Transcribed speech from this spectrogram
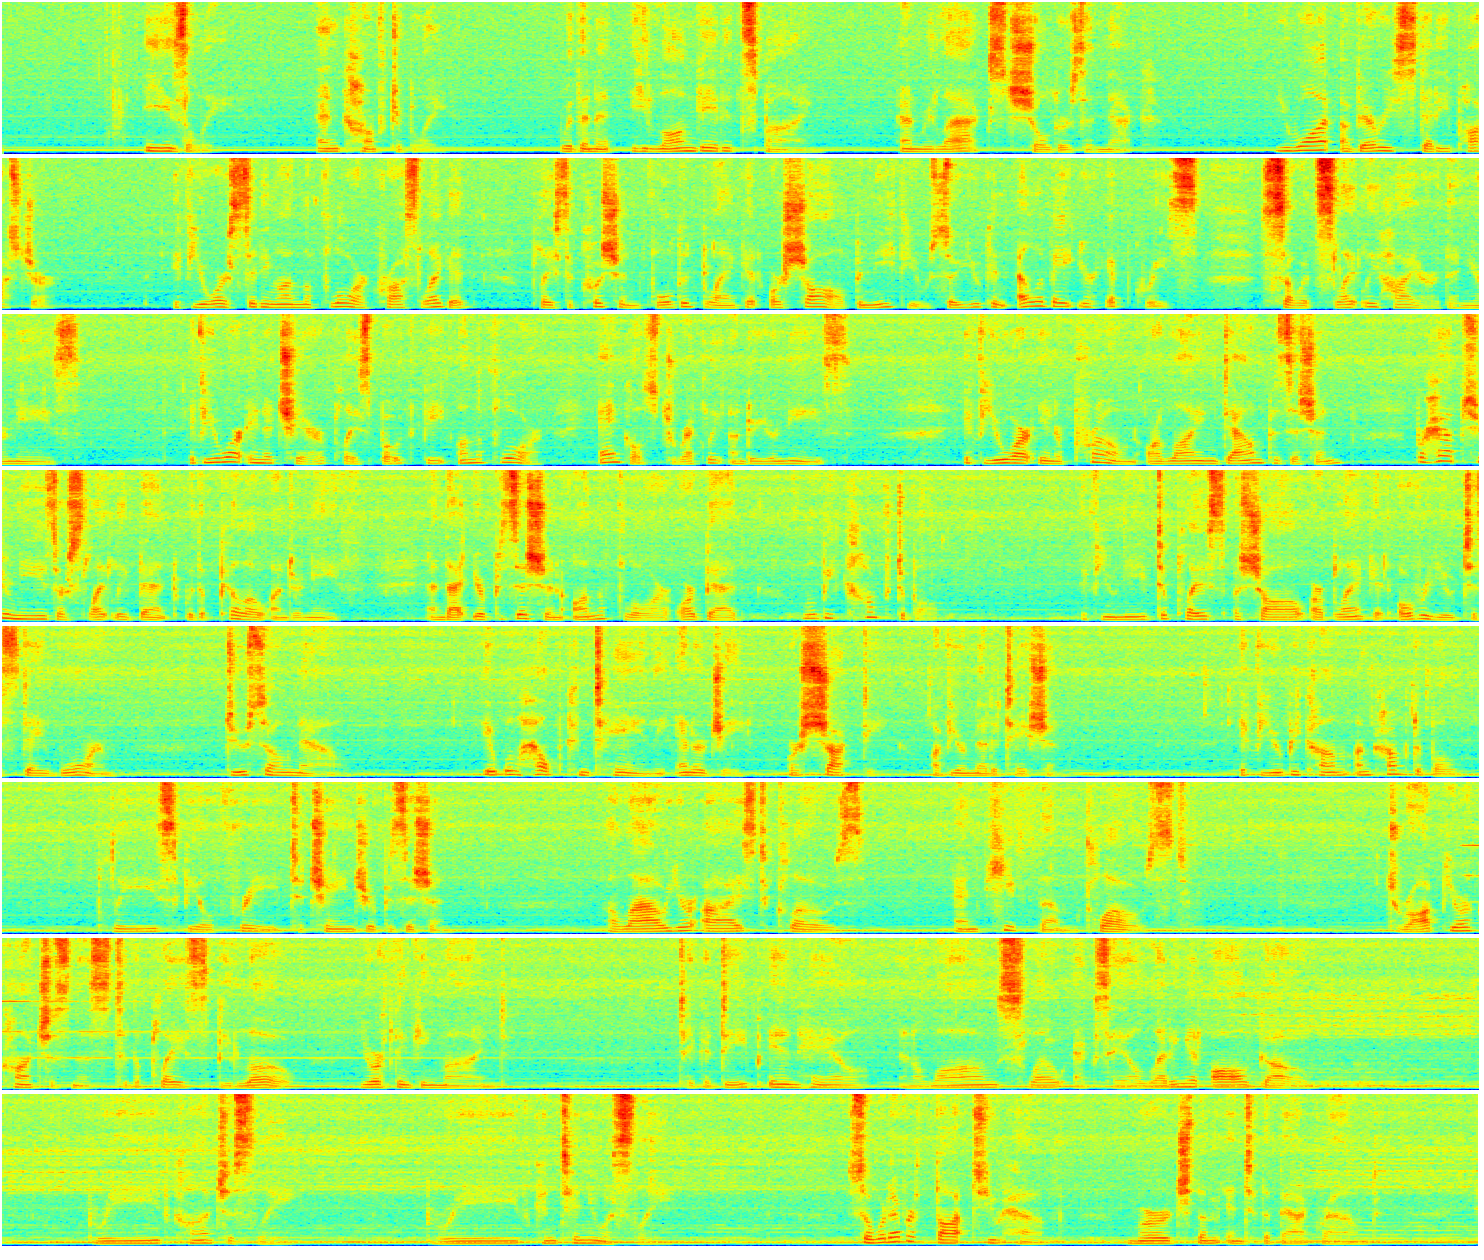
easily and comfortably with an elongated spine and relaxed shoulders and neck. You want a very steady posture. If you are sitting on the floor cross legged, Place a cushion, folded blanket, or shawl beneath you so you can elevate your hip crease so it's slightly higher than your knees. If you are in a chair, place both feet on the floor, ankles directly under your knees. If you are in a prone or lying down position, perhaps your knees are slightly bent with a pillow underneath, and that your position on the floor or bed will be comfortable if you need to place a shawl or blanket over you to stay warm, do so now. It will help contain the energy or Shakti of your meditation. If you become uncomfortable, please feel free to change your position. Allow your eyes to close and keep them closed. Drop your consciousness to the place below your thinking mind Take a deep inhale and a long, slow exhale, letting it all go. Breathe consciously. Breathe continuously. So, whatever thoughts you have, merge them into the background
